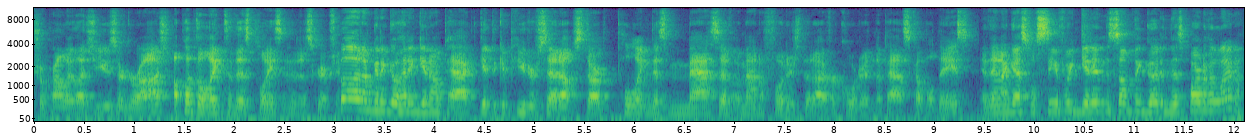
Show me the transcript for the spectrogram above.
she'll probably let you use her garage. I'll put the link to this place in the description. But I'm going to go ahead and get unpacked, get the computer set up, start pulling this massive amount of footage that I've recorded in the past couple days. And then I guess we'll see if we can get into something good in this part of Atlanta.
